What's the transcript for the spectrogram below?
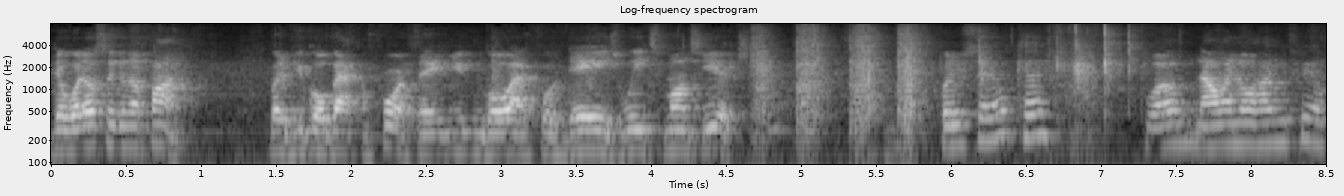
Then what else are they going to find? But if you go back and forth, they, you can go out for days, weeks, months, years. But you say, okay, well, now I know how you feel.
